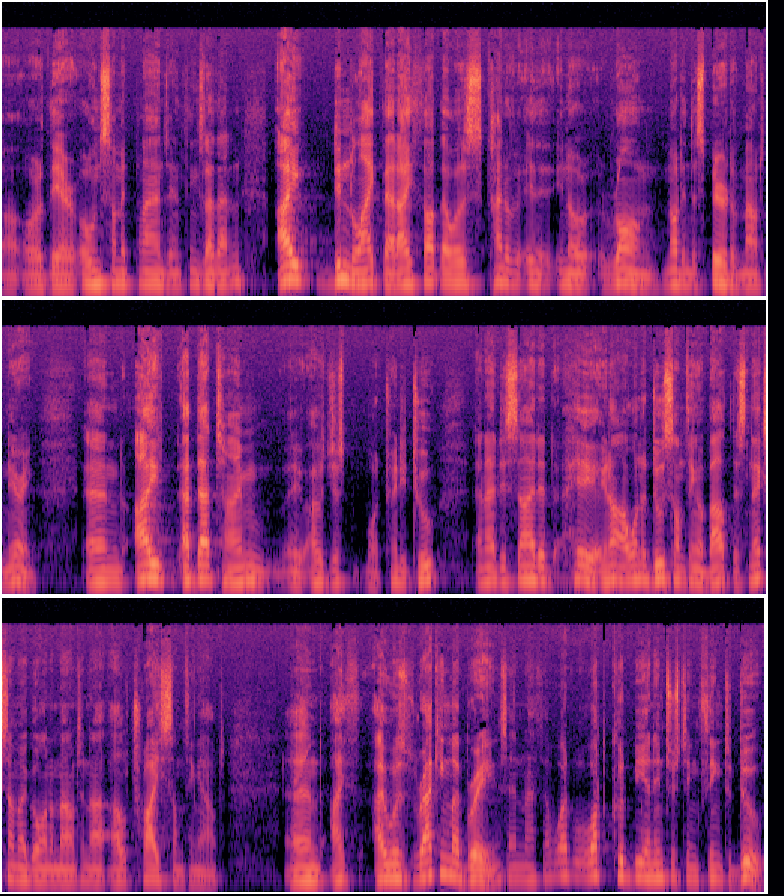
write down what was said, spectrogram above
uh, or their own summit plans and things like that. And I didn't like that. I thought that was kind of, uh, you know, wrong, not in the spirit of mountaineering. And I, at that time, I was just, what, 22? and I decided, hey, you know, I want to do something about this. Next time I go on a mountain, I, will try something out. And I, I was racking my brains, and I thought, what, what could be an interesting thing to do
